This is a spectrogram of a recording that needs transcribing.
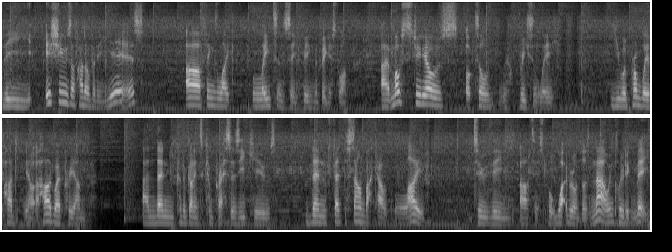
The issues I've had over the years are things like latency being the biggest one. Uh, most studios up till recently, you would probably have had you know, a hardware preamp and then you could have gone into compressors, EQs, then fed the sound back out live to the artist. But what everyone does now, including me,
